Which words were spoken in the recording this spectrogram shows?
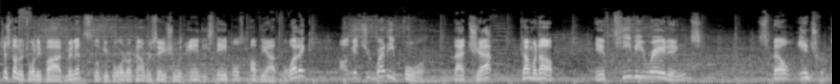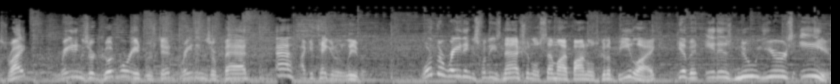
just under 25 minutes. Looking forward to our conversation with Andy Staples of The Athletic. I'll get you ready for that chat coming up. If TV ratings spell interest, right? Ratings are good, we're interested. Ratings are bad, eh, I can take it or leave it. What are the ratings for these national semifinals going to be like, given it is New Year's Eve?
